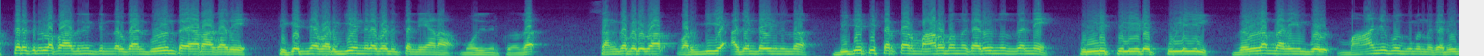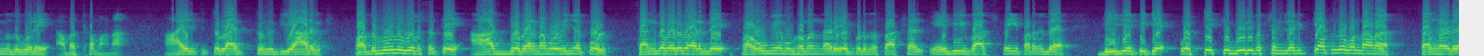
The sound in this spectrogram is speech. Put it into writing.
അത്തരത്തിലുള്ള പ്രാതിനിധ്യം നൽകാൻ പോലും തയ്യാറാകാതെ തികഞ്ഞ വർഗീയ നിലപാടിൽ തന്നെയാണ് മോദി നിൽക്കുന്നത്. സംഘപരിവാർ വർഗീയ അജണ്ടയിൽ നിന്ന് ബി ജെ പി സർക്കാർ മാറുമെന്ന് കരുതുന്നത് തന്നെ പുള്ളിപ്പുലിയുടെ പുള്ളിയിൽ വെള്ളം നനയുമ്പോൾ മാഞ്ഞു പോകുമെന്ന് കരുതുന്നത് പോലെ അബദ്ധമാണ്. ആയിരത്തി തൊള്ളായിരത്തി തൊണ്ണൂറ്റിയാറിൽ പതിമൂന്ന് ദിവസത്തെ ആദ്യ ഭരണം ഒഴിഞ്ഞപ്പോൾ സംഘപരിവാറിന്റെ സൗമ്യ മുഖമെന്നറിയപ്പെടുന്ന സാക്ഷാൽ എ ബി വാജ്പേയി പറഞ്ഞത് ബി ജെ പിക്ക് ഒറ്റയ്ക്ക് ഭൂരിപക്ഷം ലഭിക്കാത്തത് കൊണ്ടാണ് തങ്ങളുടെ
